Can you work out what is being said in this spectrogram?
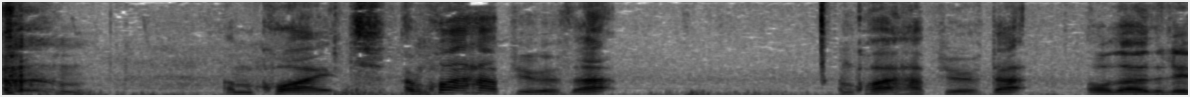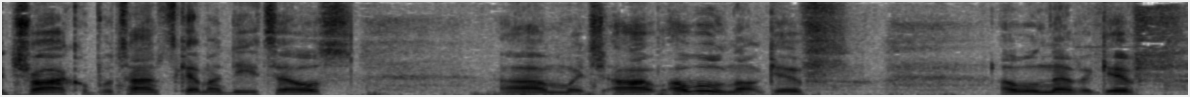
I'm quite I'm quite happy with that. I'm quite happy with that. Although they did try a couple of times to get my details, um, which I, I, will not give. I will never give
